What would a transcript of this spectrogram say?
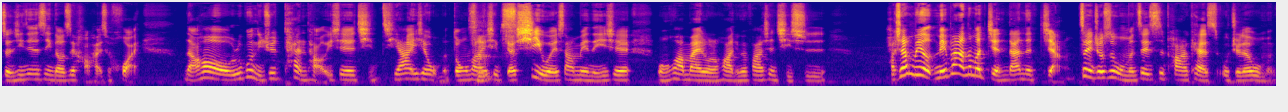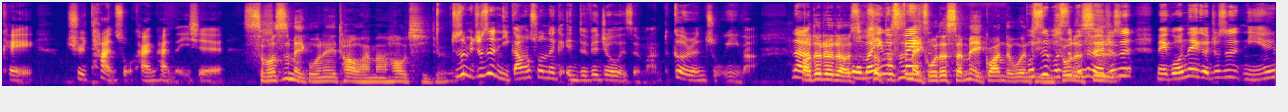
整形这件事情到底是好还是坏。然后，如果你去探讨一些其其他一些我们东方一些比较细微上面的一些文化脉络的话，你会发现其实好像没有没办法那么简单的讲。这就是我们这次 podcast，我觉得我们可以去探索看看的一些。什么是美国那一套？我还蛮好奇的。就是就是你刚刚说那个 individualism 嘛，个人主义嘛。那哦，对对对，我们因为不是美国的审美观的问题，不是不是不是，是，就是美国那个，就是你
